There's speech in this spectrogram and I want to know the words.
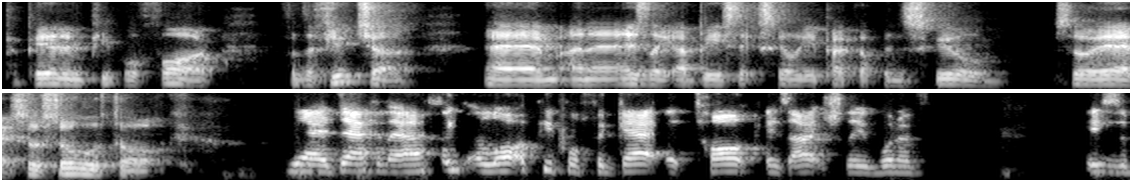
preparing people for for the future, um, and it is like a basic skill you pick up in school. So yeah, so solo talk. Yeah, definitely. I think a lot of people forget that talk is actually one of is a,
